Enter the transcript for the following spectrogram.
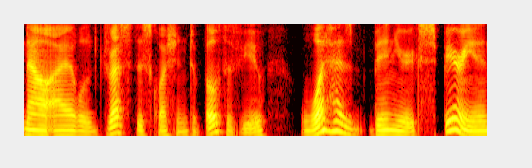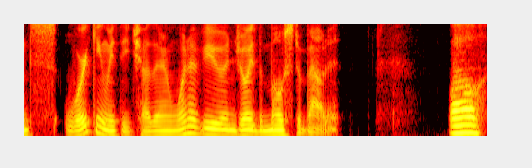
Now, I will address this question to both of you. What has been your experience working with each other, and what have you enjoyed the most about it? Well,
